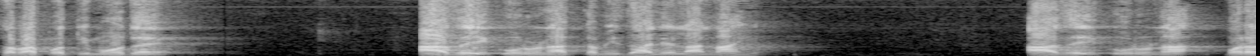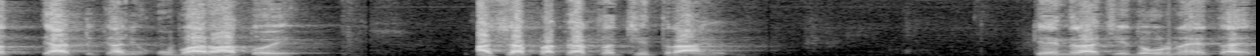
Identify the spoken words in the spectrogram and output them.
सभापती महोदय आजही कोरोना कमी झालेला नाही. आजही कोरोना परत त्या ठिकाणी उभा राहतोय अशा प्रकारचं चित्र आहे. केंद्राची धोरणं येत आहेत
